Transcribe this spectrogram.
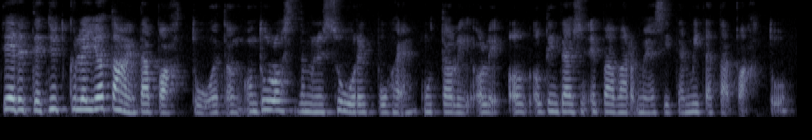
Tiedätte, että nyt kyllä jotain tapahtuu, että on, on tulossa tämmöinen suuri puhe, mutta oli, oli, oltiin täysin epävarmoja siitä, mitä tapahtuu.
